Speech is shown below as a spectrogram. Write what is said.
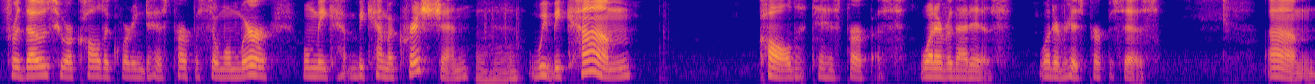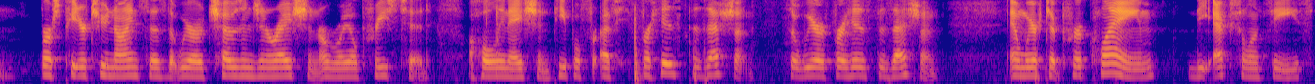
for those who are called according to His purpose. So when we're when we become a Christian, we become called to His purpose, whatever that is, whatever His purpose is. Um, First Peter two nine says that we are a chosen generation, a royal priesthood, a holy nation, people for of, for His possession. So we are for His possession, and we are to proclaim the excellencies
